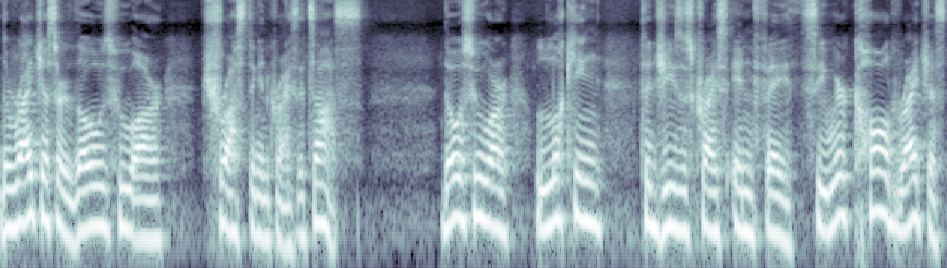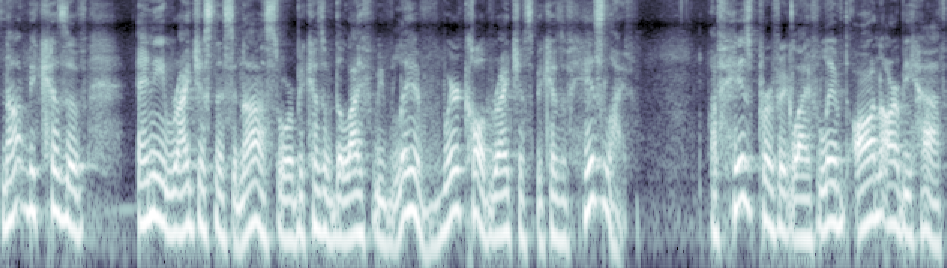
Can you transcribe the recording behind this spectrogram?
the righteous are those who are trusting in Christ. It's us. Those who are looking to Jesus Christ in faith. See, we're called righteous not because of any righteousness in us or because of the life we've lived. We're called righteous because of His life, of His perfect life lived on our behalf.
